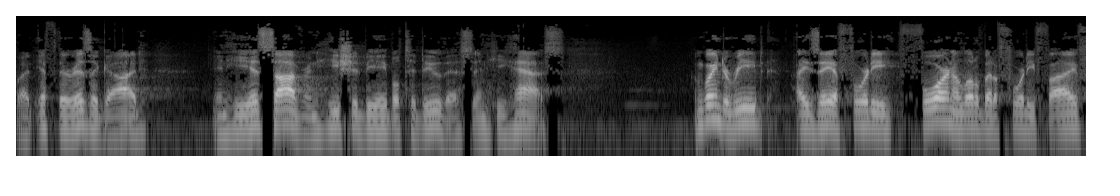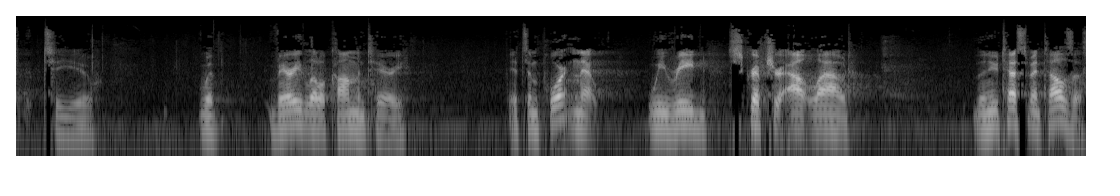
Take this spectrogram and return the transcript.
But if there is a God and he is sovereign, he should be able to do this, and he has. I'm going to read Isaiah 44 and a little bit of 45 to you with very little commentary. It's important that we read Scripture out loud. the New Testament tells us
